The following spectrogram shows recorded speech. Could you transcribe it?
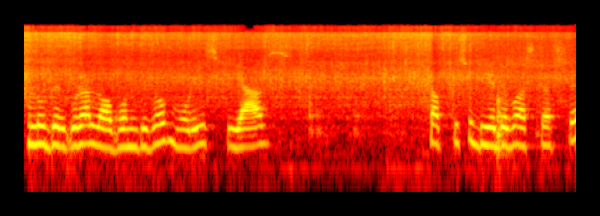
হলুদের গুঁড়া, লবণ দিব, মরিচ, পেঁয়াজ সব কিছু দিয়ে দেবো আস্তে আস্তে।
